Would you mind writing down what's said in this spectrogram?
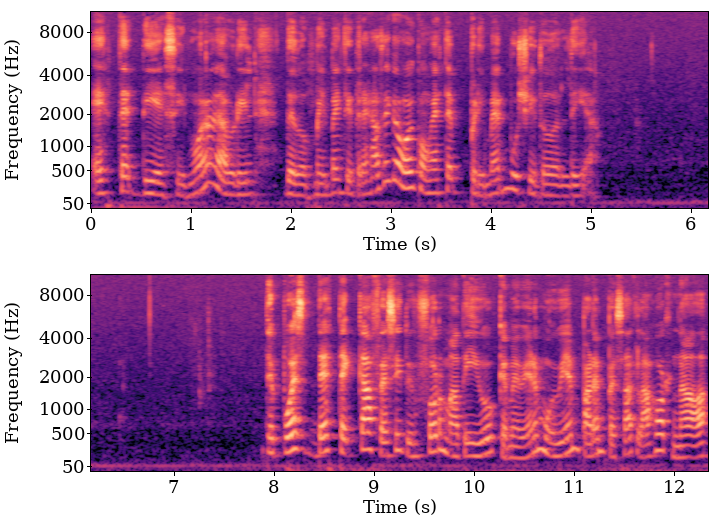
este 19 de abril de 2023. Así que voy con este primer buchito del día. Después de este cafecito informativo que me viene muy bien para empezar la jornada,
